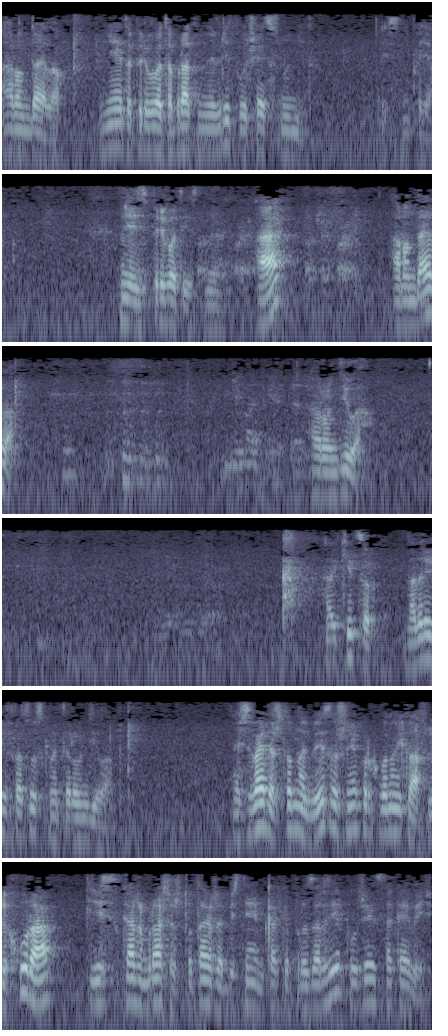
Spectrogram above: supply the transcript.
Арон Дайла. Мне это перевод обратно на иврит, получается нунит. Если непонятно. У меня здесь перевод есть. да. А? Арон Дайла? Гематрия, да. Арон Дила. А Кицур, на древнем французском это рундила. Значит, Вайдер, что много говорится, что у куркубану и клав. Лихура, если скажем Раши, что также объясняем, как и про Зарзир, получается такая вещь.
